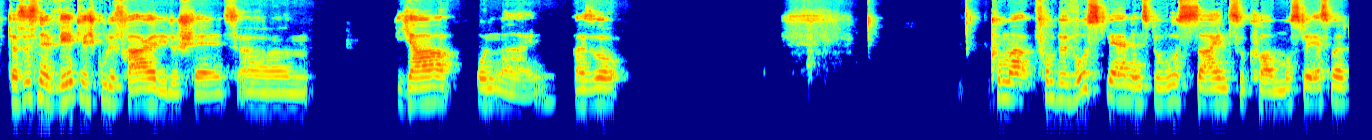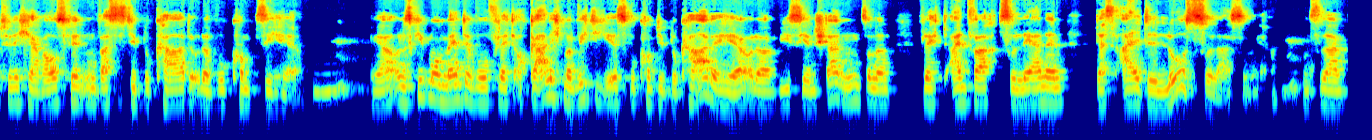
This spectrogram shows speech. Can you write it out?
Das ist eine wirklich gute Frage, die du stellst. Ähm, ja und nein. Also, guck mal, vom Bewusstwerden ins Bewusstsein zu kommen, musst du erstmal natürlich herausfinden, was ist die Blockade oder wo kommt sie her. Mhm. Ja, und es gibt Momente, wo vielleicht auch gar nicht mal wichtig ist, wo kommt die Blockade her oder wie ist sie entstanden, sondern vielleicht einfach zu lernen, das Alte loszulassen ja? und zu sagen,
